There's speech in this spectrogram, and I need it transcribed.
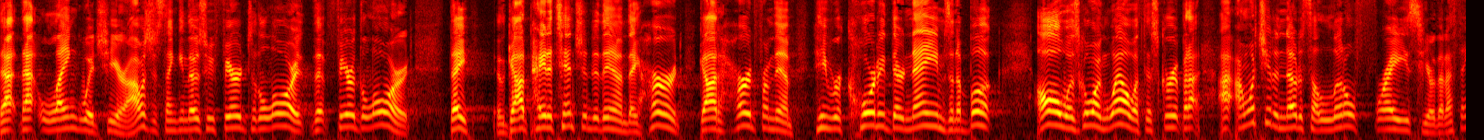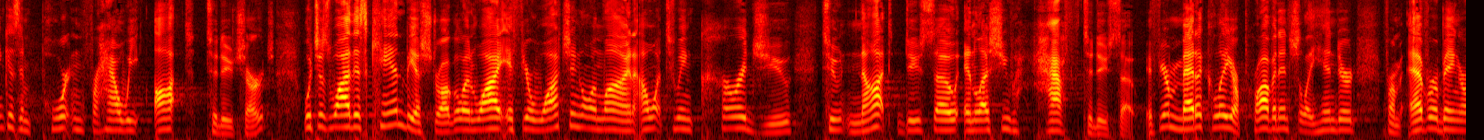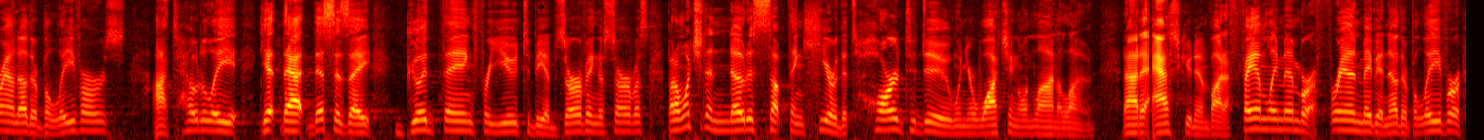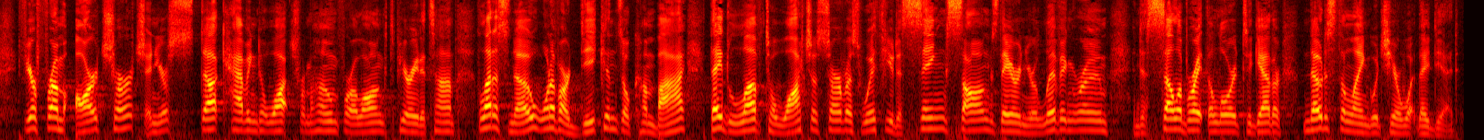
That, that language here, I was just thinking those who feared to the Lord, that feared the Lord. They, God paid attention to them. They heard. God heard from them. He recorded their names in a book all was going well with this group, but I, I want you to notice a little phrase here that I think is important for how we ought to do church, which is why this can be a struggle and why, if you're watching online, I want to encourage you to not do so unless you have to do so. If you're medically or providentially hindered from ever being around other believers, I totally get that. This is a good thing for you to be observing a service, but I want you to notice something here that's hard to do when you're watching online alone. And I'd ask you to invite a family member, a friend, maybe another believer. If you're from our church and you're stuck having to watch from home for a long period of time, let us know. One of our deacons will come by. They'd love to watch a service with you, to sing songs there in your living room, and to celebrate the Lord together. Notice the language here, what they did.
